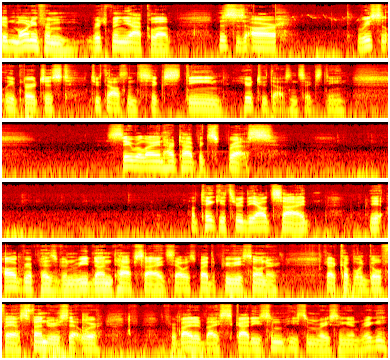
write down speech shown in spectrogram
Good morning from Richmond Yacht Club. This is our recently purchased 2016, year 2016, Sabreline Hardtop Express. I'll take you through the outside. The Awlgrip has been redone top sides. That was by the previous owner. Got a couple of go fast fenders that were provided by Scott Easom, Easom Racing and Rigging.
